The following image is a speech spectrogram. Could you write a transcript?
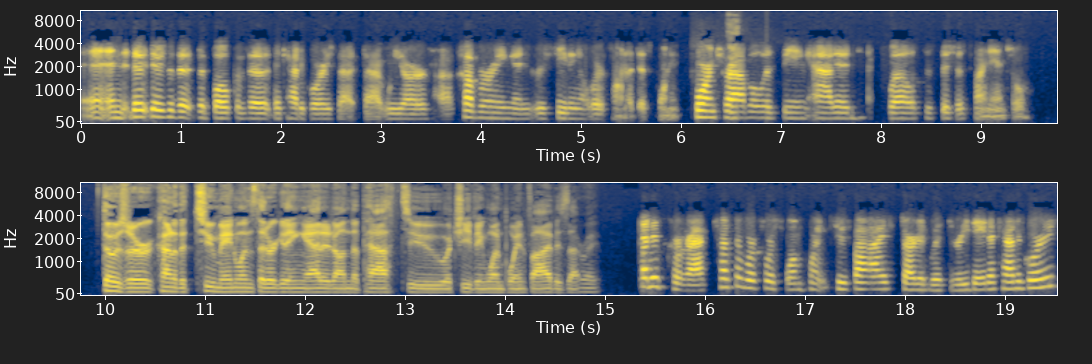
And, th- those are the, the bulk of the, the categories that, that we are uh, covering and receiving alerts on at this point. Foreign travel is being added, as well as suspicious financial those are kind of the two main ones that are getting added on the path to achieving 1.5 is that right that is correct. Trusted Workforce 1.25 started with three data categories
